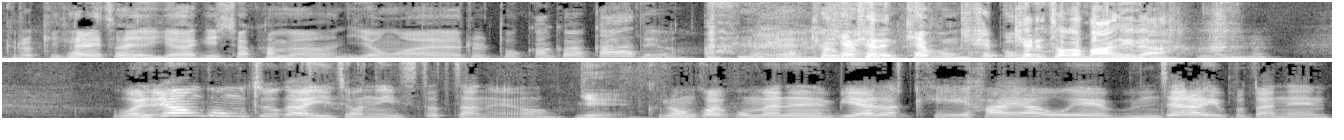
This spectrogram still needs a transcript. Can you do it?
그렇게 캐릭터 얘기하기 시작하면 이 영화를 또 까가 까야 돼요. 네. 결국 캐붕, 캐릭- 캐붕. 캐붕. 캐릭터가 망이다. 원령 공주가 이전에 있었잖아요. 예. 그런 걸 보면은 미야자키 하야오의 문제라기보다는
